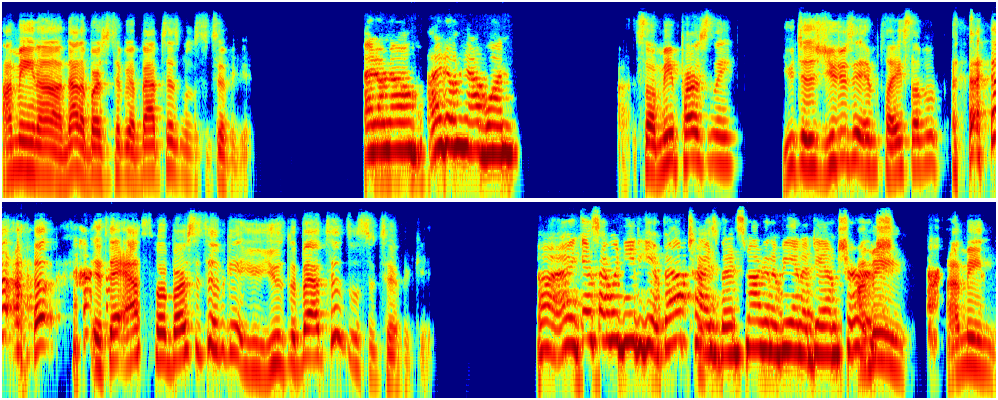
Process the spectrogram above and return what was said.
I mean, uh, not a birth certificate, a baptismal certificate. I don't know. I don't have one. So me personally, you just use it in place of a. if they ask for a birth certificate, you use the baptismal certificate. Uh, I guess I would need to get baptized, but it's not going to be in a damn church. I mean, I mean,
